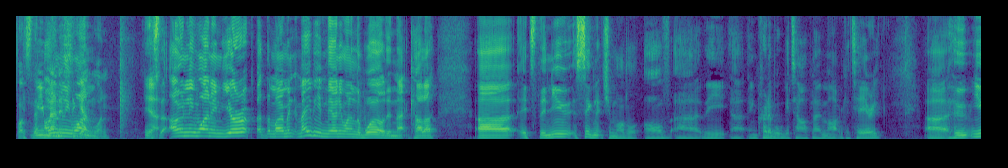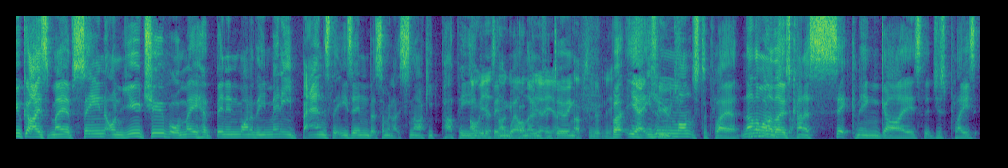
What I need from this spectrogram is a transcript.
But It's the we managed only to one. get one. Yeah. It's the only one in Europe at the moment, maybe even the only one in the world in that colour. Uh, it's the new signature model of uh, the uh, incredible guitar player Mark Lettieri, uh, who you guys may have seen on YouTube or may have been in one of the many bands that he's in, but something like Snarky Puppy he Oh, would yeah, have been Snarky well Puppy, known yeah, for yeah, doing. absolutely. But yeah, he's a monster player. Another one of those kind of sickening guys that just plays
